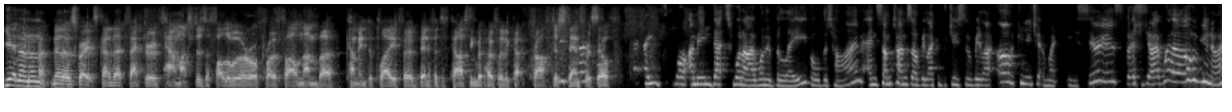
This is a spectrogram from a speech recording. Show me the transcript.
yeah no no no no that was great it's kind of that factor of how much does a follower or profile number come into play for benefits of casting but hopefully the craft just stands for itself well i mean that's what i want to believe all the time and sometimes i'll be like a producer will be like oh can you check i'm like are you serious but yeah well you know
